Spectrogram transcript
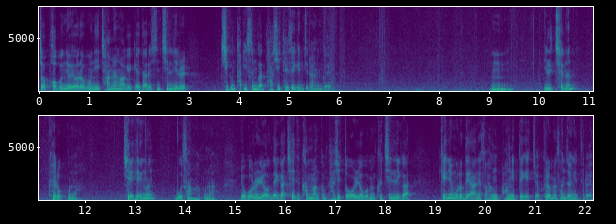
저 법은요 여러분이 자명하게 깨달으신 진리를 지금 다, 이 순간 다시 되새김질하는 거예요. 음, 일체는 괴롭구나. 재행은 무상하구나. 요거를요 내가 체득한 만큼 다시 떠올려 보면 그 진리가 개념으로 내 안에서 확, 확립되겠죠. 그러면 선정에 들어요.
